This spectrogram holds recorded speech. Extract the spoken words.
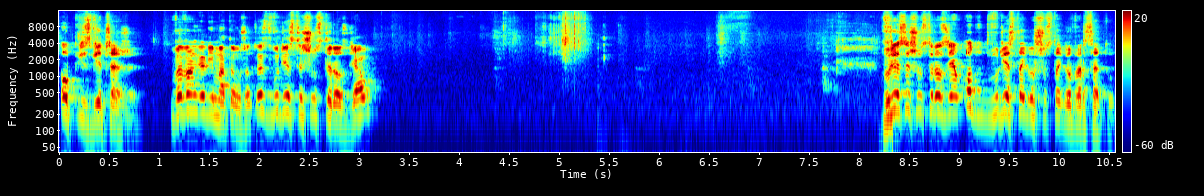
opis wieczerzy. W Ewangelii Mateusza, to jest 26 rozdział. 26 rozdział od 26 wersetu,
